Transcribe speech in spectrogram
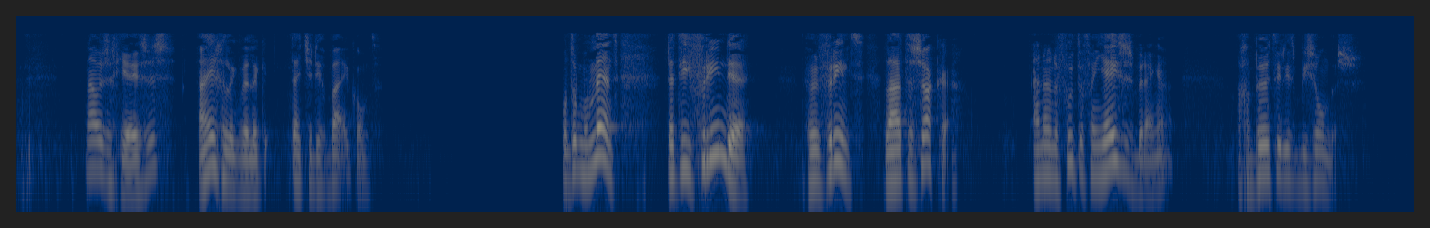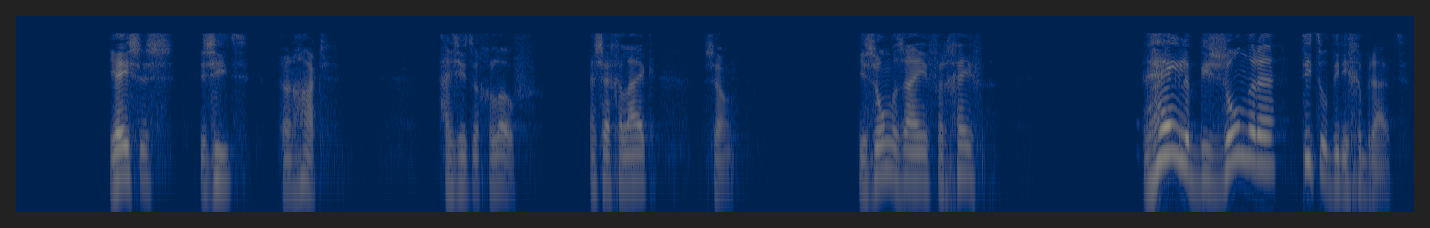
Nou, zegt Jezus, eigenlijk wil ik dat je dichtbij komt. Want op het moment dat die vrienden hun vriend laten zakken en aan de voeten van Jezus brengen, dan gebeurt er iets bijzonders. Jezus ziet hun hart. Hij ziet hun geloof. En zegt gelijk, zoon, je zonden zijn je vergeven. Een hele bijzondere titel die hij gebruikt.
